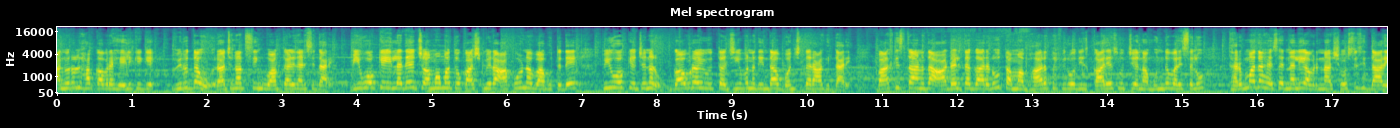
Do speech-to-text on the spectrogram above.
ಅನ್ವರುಲ್ ಹಕ್ ಅವರ ಹೇಳಿಕೆಗೆ ವಿರುದ್ಧವೂ ರಾಜನಾಥ್ ಸಿಂಗ್ ವಾಗ್ದಾಳಿ ನಡೆಸಿದ್ದಾರೆ. ಪಿಒಕೆ ಇಲ್ಲದೆ ಜಮ್ಮು ಮತ್ತು ಕಾಶ್ಮೀರ ಅಪೂರ್ಣವಾಗುತ್ತದೆ. ಪಿಒಕೆ ಜನರು ಗೌರವಯುತ ಜೀವನದಿಂದ ವಂಚಿತರಾಗಿದ್ದಾರೆ. ಪಾಕಿಸ್ತಾನದ ಆಡಳಿತಗಾರರು ತಮ್ಮ ಭಾರತ ವಿರೋಧಿ ಕಾರ್ಯಸೂಚಿಯನ್ನು ಮುಂದುವರಿಸಲು ಧರ್ಮದ ಹೆಸರಿನಲ್ಲಿ ಅವರನ್ನು ಶೋಷಿಸಿದ್ದಾರೆ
